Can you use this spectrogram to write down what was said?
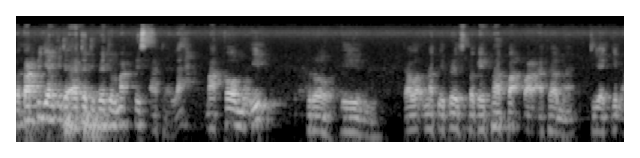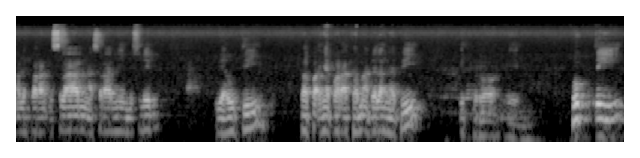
Tetapi yang tidak ada di Baitul Maqdis adalah makom Ibrahim. Kalau Nabi Ibrahim sebagai bapak para agama, diyakini oleh para Islam, Nasrani, Muslim, Yahudi, bapaknya para agama adalah Nabi Ibrahim. Bukti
